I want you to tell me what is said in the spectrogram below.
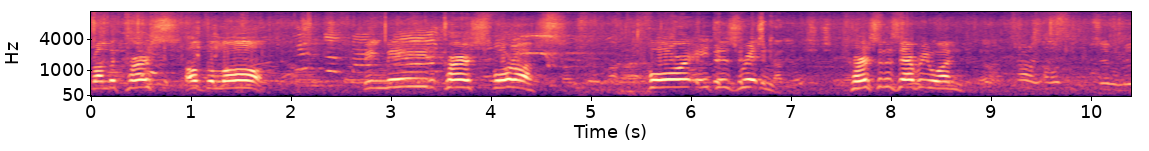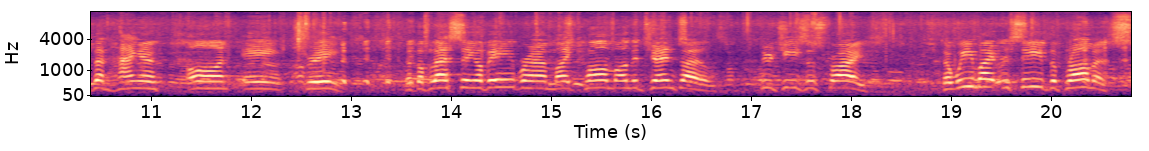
from the curse of the law, being made a curse for us. For it is written, Cursed is everyone that hangeth on a tree, that the blessing of Abraham might come on the Gentiles through Jesus Christ that we might receive the promise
